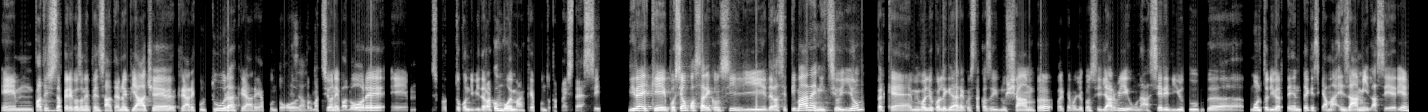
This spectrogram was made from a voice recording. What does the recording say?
E ehm, fateci sapere cosa ne pensate. A noi piace creare cultura, creare appunto esatto. informazione, valore e soprattutto condividerla con voi, ma anche appunto per noi stessi. Direi che possiamo passare ai consigli della settimana, inizio io perché mi voglio collegare a questa cosa di Duchamp, perché voglio consigliarvi una serie di YouTube eh, molto divertente che si chiama Esami la serie.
